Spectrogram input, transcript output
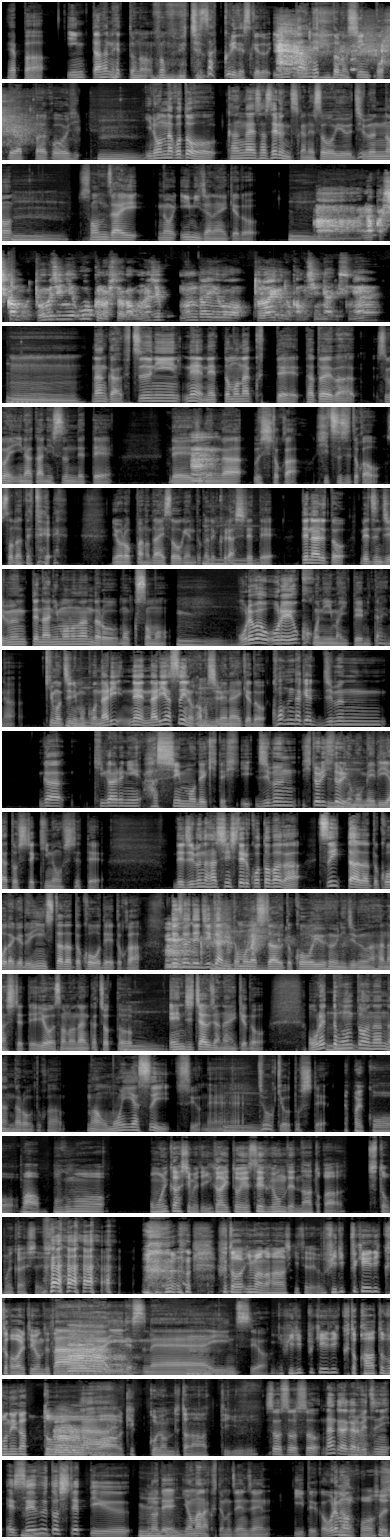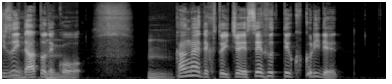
やっぱインターネットの もうめっちゃざっくりですけどインターネットの進歩ってやっぱこういうん。いろんなことを考えさせるんですかねそういう自分のうん。存在の意味じゃないけどうん。う。ああ、なんかしかも同時に多くの人が同じ問題を捉えるのかもしれないですね。うーん。なんか普通にねネットもなくって例えばすごい田舎に住んでてでうん。自分が牛とか羊とかを育てて ヨーロッパの大草原とかで暮らしててってなると別に自分って何者なんだろうもクソも。うん。俺は俺よここに今いてみたいな気持ちにもこううん。なり,、ね、なりやすいのかもしれないけど、こんだけ自分が気軽に発信もできてひ自分一人一人がもうメディアとして機能してて、で自分の発信してる言葉がツイッターだとこうだけどインスタだとこうでとかでそれで直に友達と会うとこういう風に自分は話してて要はそのなんかちょっうとん。演じちゃうじゃないけど俺って本当は何なんだろうとか、まあ思いやすいですよね、うん。状況として。やっぱりこうまあ僕も思い返してみると意外と SF 読んでんなとかちょっと思い返したりして。ふと今の話聞いてフィリップ・ケイ・ディックとか割と読んでたああうんいいですね、うん。いいんですよ。フィリップ・ケイ・ディックとカート・ボネガットは結構読んでたなっていう。そうそうそう。なんかだから別に SF としてっていうのでうん。読まなくても全然いいというか俺も気づいた後でこう考えていくと一応 SF っていうくくりで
